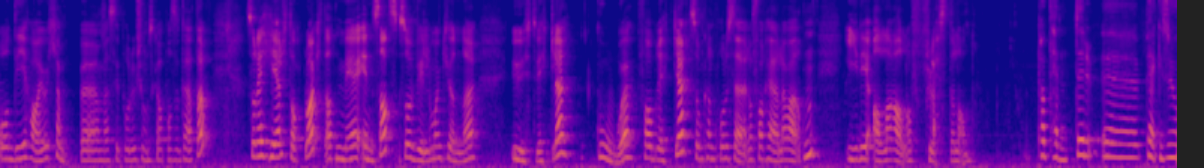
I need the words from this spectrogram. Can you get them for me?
Og de har jo kjempemessige produksjonskapasiteter. Så det er helt opplagt at med innsats så vil man kunne utvikle gode fabrikker som kan produsere for hele verden i de aller, aller fleste land. Patenter eh, pekes jo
